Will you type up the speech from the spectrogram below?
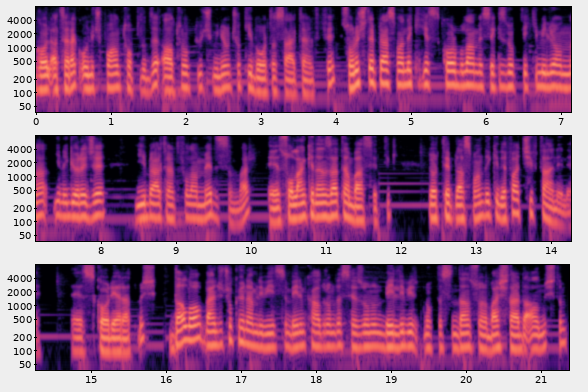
gol atarak 13 puan topladı. 6.3 milyon çok iyi bir orta saha alternatifi. Son 3 deplasmanda 2 kez skor bulan ve 8.2 milyonla yine görece iyi bir alternatif olan Madison var. E, Solanke'den zaten bahsettik. 4 deplasmanda 2 defa çift taneli e, skor yaratmış. Dalo bence çok önemli bir isim. Benim kadromda sezonun belli bir noktasından sonra başlarda almıştım.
